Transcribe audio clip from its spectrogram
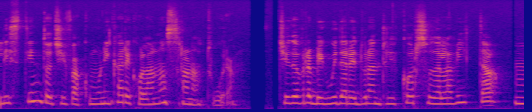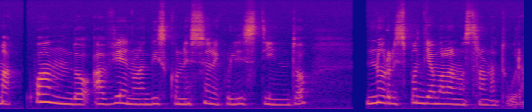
L'istinto ci fa comunicare con la nostra natura, ci dovrebbe guidare durante il corso della vita, ma quando avviene una disconnessione con l'istinto, non rispondiamo alla nostra natura.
